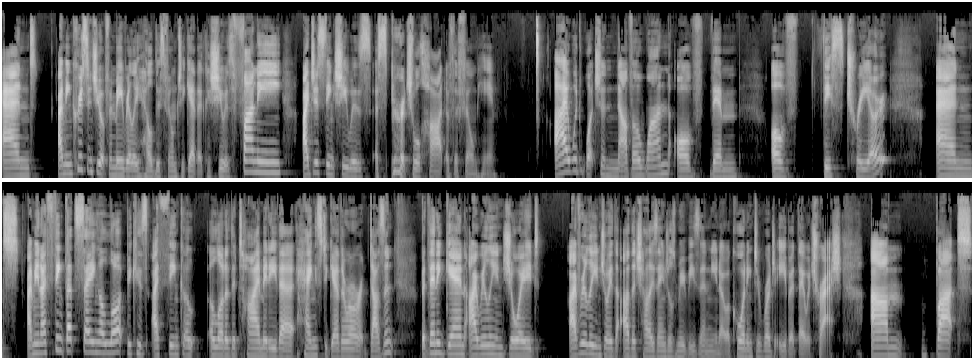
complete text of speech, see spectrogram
And I mean, Kristen Stewart for me really held this film together because she was funny. I just think she was a spiritual heart of the film here. I would watch another one of them, of this trio. And I mean, I think that's saying a lot because I think a, a lot of the time it either hangs together or it doesn't. But then again, I really enjoyed I've really enjoyed the other Charlie's Angels movies, and you know, according to Roger Ebert, they were trash. Um, but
